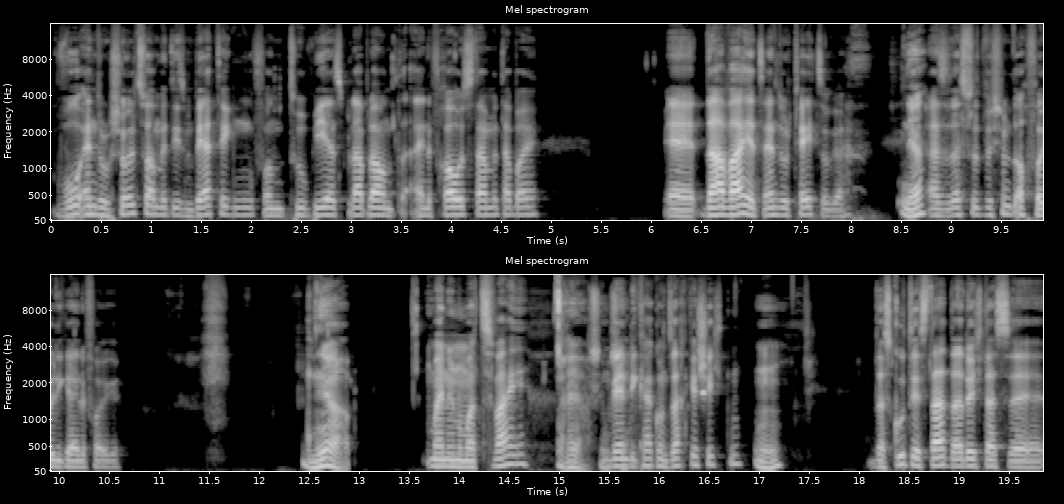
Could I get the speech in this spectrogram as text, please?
wo Andrew Schulz war mit diesem Bärtigen von Tobias, bla bla, und eine Frau ist da mit dabei. Äh, da war jetzt Andrew Tate sogar. Ja? Also das wird bestimmt auch voll die geile Folge. Ja. Meine Nummer zwei Ach ja, stimmt. wären die Kack- und Sachgeschichten. mhm. Das Gute ist da, dadurch, dass äh,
